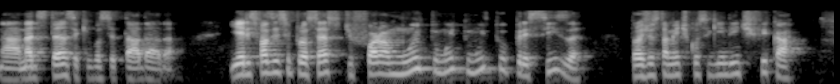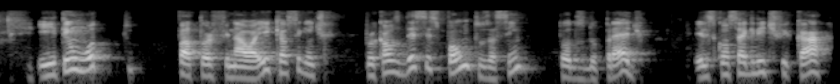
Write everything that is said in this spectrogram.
na, na, distância que você está da, da, E eles fazem esse processo de forma muito, muito, muito precisa para justamente conseguir identificar. E tem um outro fator final aí, que é o seguinte: por causa desses pontos, assim, todos do prédio, eles conseguem identificar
